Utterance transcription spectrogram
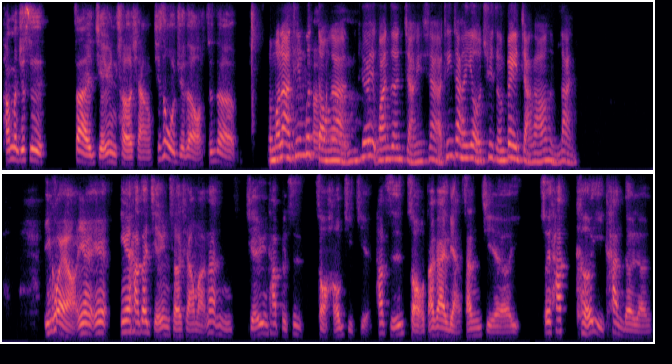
他们就是在捷运车厢。其实我觉得哦，真的。怎么啦？听不懂啊？呃、你可以完整讲一下，听起来很有趣，怎么被你讲的好像很烂？因为啊，因为因为因为他在捷运车厢嘛，那你捷运它不是走好几节，它只是走大概两三节而已，所以他可以看的人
